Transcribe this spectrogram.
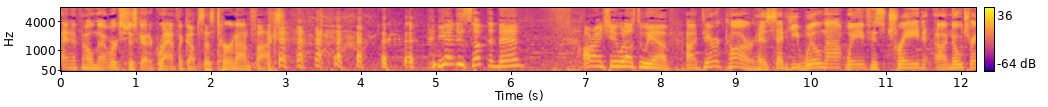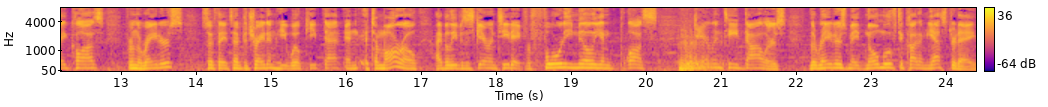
NFL Network's just got a graphic up says "Turn on Fox." You got to do something, man. All right, Shay. What else do we have? Uh, Derek Carr has said he will not waive his trade, uh, no trade clause from the Raiders. So if they attempt to trade him, he will keep that. And tomorrow, I believe, is his guarantee date for forty million plus guaranteed dollars. The Raiders made no move to cut him yesterday.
